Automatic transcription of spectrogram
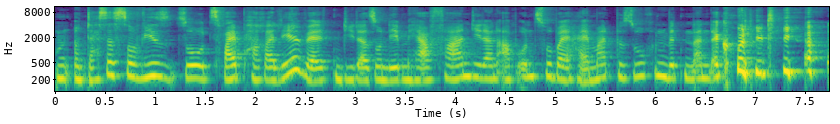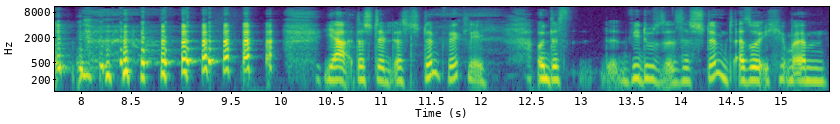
Und, und das ist so wie so zwei Parallelwelten, die da so nebenher fahren, die dann ab und zu bei Heimatbesuchen miteinander kollidieren. Ja, das stimmt, das stimmt wirklich. Und das, wie du, das stimmt. Also ich, ähm,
